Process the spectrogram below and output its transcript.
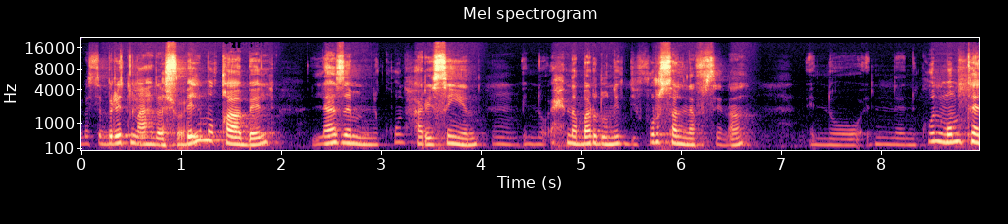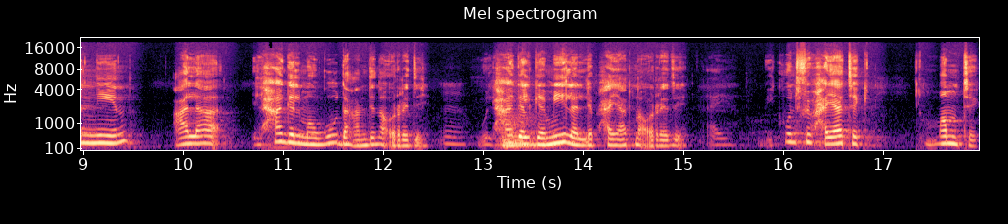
بس برتم أهدى شوي. بالمقابل لازم نكون حريصين إنه إحنا برضو ندي فرصة لنفسنا إنه نكون ممتنين على الحاجة الموجودة عندنا already والحاجة الجميلة اللي بحياتنا already أيوه. بيكون في حياتك مامتك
